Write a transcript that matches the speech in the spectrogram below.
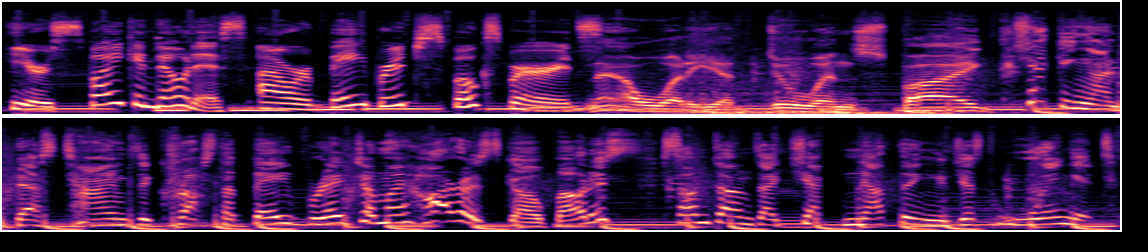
Here's Spike and Otis, our Bay Bridge spokesbirds. Now, what are you doing, Spike? Checking on best times across the Bay Bridge on my horoscope, Otis. Sometimes I check nothing and just wing it.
